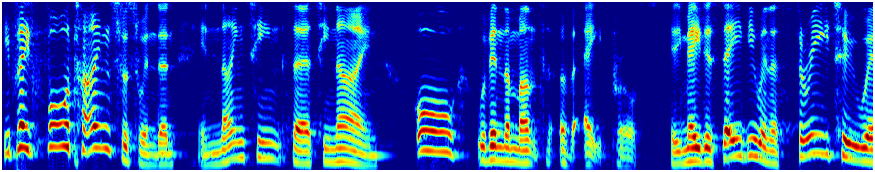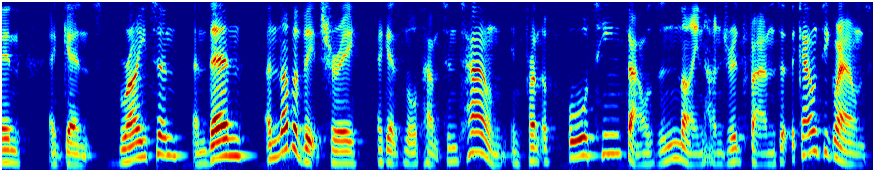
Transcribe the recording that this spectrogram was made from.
he played four times for Swindon in 1939 all within the month of April. He made his debut in a 3 2 win against Brighton, and then another victory against Northampton Town in front of 14,900 fans at the county ground.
